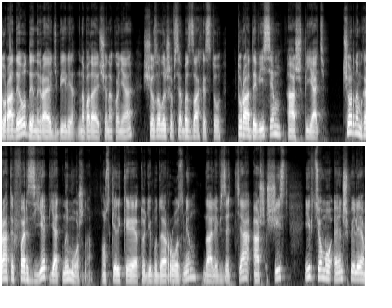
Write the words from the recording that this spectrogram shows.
Тура Д1 грають білі, нападаючи на коня, що залишився без захисту. Тура Д8 H5. Чорним грати ферзь Е5 не можна, оскільки тоді буде розмін, далі взяття H6. І в цьому еншпілі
